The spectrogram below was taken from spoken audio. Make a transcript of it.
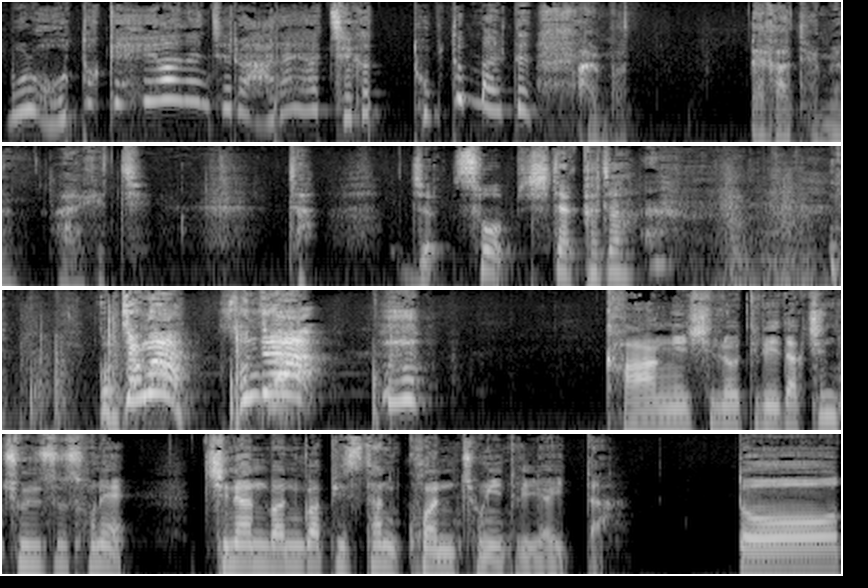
뭘 어떻게 해야 하는지를 알아야 제가 돕든 말든 아이 뭐 때가 되면 알겠지. 자, 저 수업 시작하자. 꼼짝마! 손들어! 강의실로 들이닥친 준수 손에 지난번과 비슷한 권총이 들려 있다. 또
